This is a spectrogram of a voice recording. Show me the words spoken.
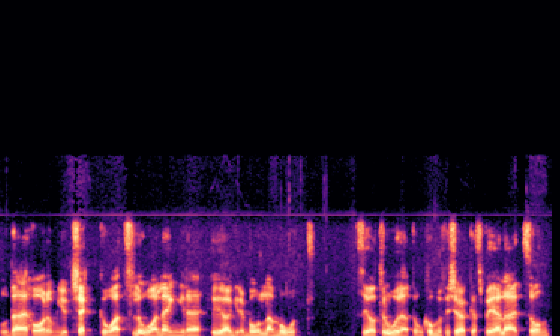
Och där har de ju Tjecko att slå längre, högre bollar mot. Så jag tror att de kommer försöka spela ett sånt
